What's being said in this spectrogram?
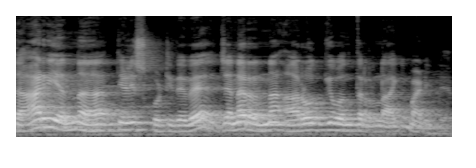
ದಾರಿಯನ್ನು ತಿಳಿಸಿಕೊಟ್ಟಿದ್ದೇವೆ. ಜನರನ್ನು ಆರೋಗ್ಯವಂತರನ್ನಾಗಿ ಮಾಡಿದ್ದೇವೆ.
